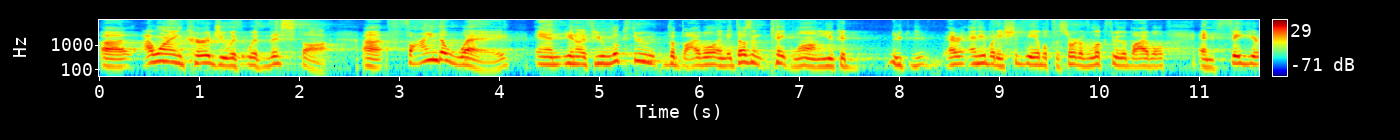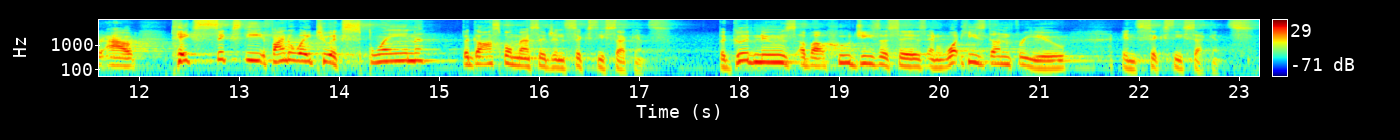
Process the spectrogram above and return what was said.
uh, I want to encourage you with, with this thought. Uh, find a way, and you know, if you look through the Bible, and it doesn't take long, you could you, you, anybody should be able to sort of look through the Bible and figure out, take 60, find a way to explain the gospel message in 60 seconds. The good news about who Jesus is and what he's done for you in 60 seconds.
